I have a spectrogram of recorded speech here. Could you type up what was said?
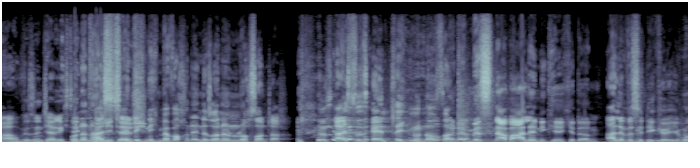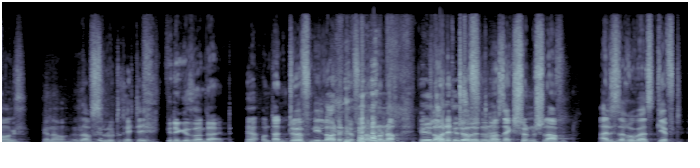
Wow, wir sind ja richtig Und dann heißt es politisch. endlich nicht mehr Wochenende, sondern nur noch Sonntag. Das heißt es endlich nur noch Und dann Sonntag. müssen aber alle in die Kirche dann. Alle bis in die Kirche morgens. Genau, das ist absolut richtig. Für die Gesundheit. Ja, und dann dürfen die Leute dürfen auch nur noch, die Leute dürfen nur noch sechs Stunden schlafen. Alles darüber ist Gift.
